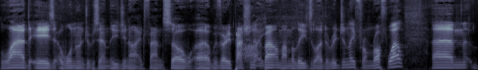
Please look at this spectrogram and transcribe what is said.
Lad is a 100% Leeds United fan. So uh, we're very passionate Aye. about him. I'm a Leeds lad originally from Rothwell. Um,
